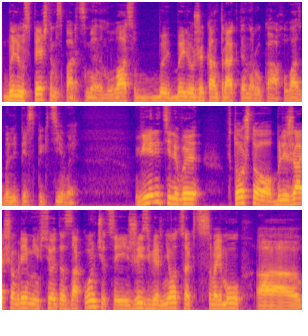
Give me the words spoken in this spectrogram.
были успешным спортсменом, у вас были уже контракты на руках, у вас были перспективы. Верите ли вы в то, что в ближайшем времени все это закончится и жизнь вернется к своему а,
